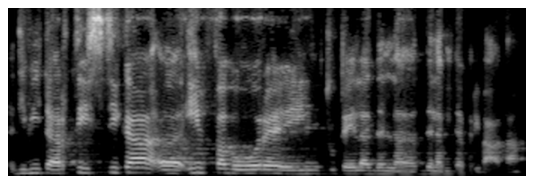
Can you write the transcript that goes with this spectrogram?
di vita artistica eh, in favore e in tutela della, della vita privata.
